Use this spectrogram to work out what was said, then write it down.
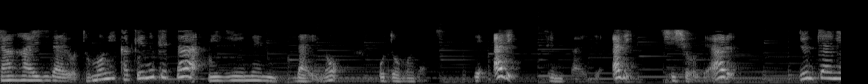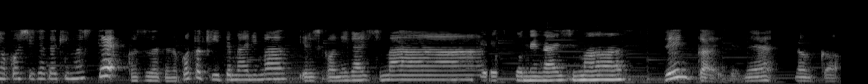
上海時代を共に駆け抜けた20年代のお友達であり、先輩であり、師匠である、純ちゃんにお越しいただきまして、子育てのこと聞いてまいります。よろしくお願いします。よろしくお願いします。前回でね、なんか、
